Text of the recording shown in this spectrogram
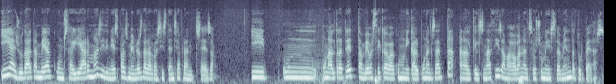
i ajudar també a aconseguir armes i diners pels membres de la resistència francesa. I un, un altre tret també va ser que va comunicar el punt exacte en el que els nazis amagaven el seu subministrament de torpedes.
